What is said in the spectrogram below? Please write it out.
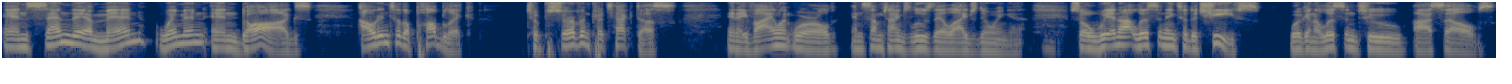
and send their men, women, and dogs out into the public to serve and protect us in a violent world and sometimes lose their lives doing it. Hmm. So we're not listening to the chiefs. We're going to listen to ourselves.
